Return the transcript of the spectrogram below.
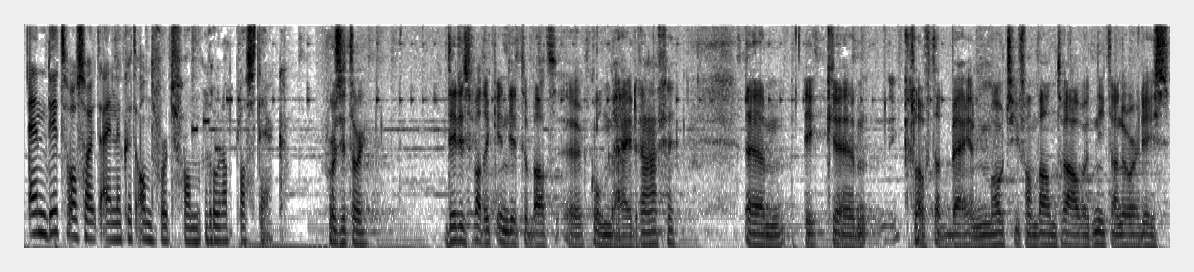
En dit was uiteindelijk het antwoord van Ronald Plasterk. Voorzitter, dit is wat ik in dit debat uh, kon bijdragen... Um, ik, uh, ik geloof dat bij een motie van wantrouwen het niet aan de orde is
